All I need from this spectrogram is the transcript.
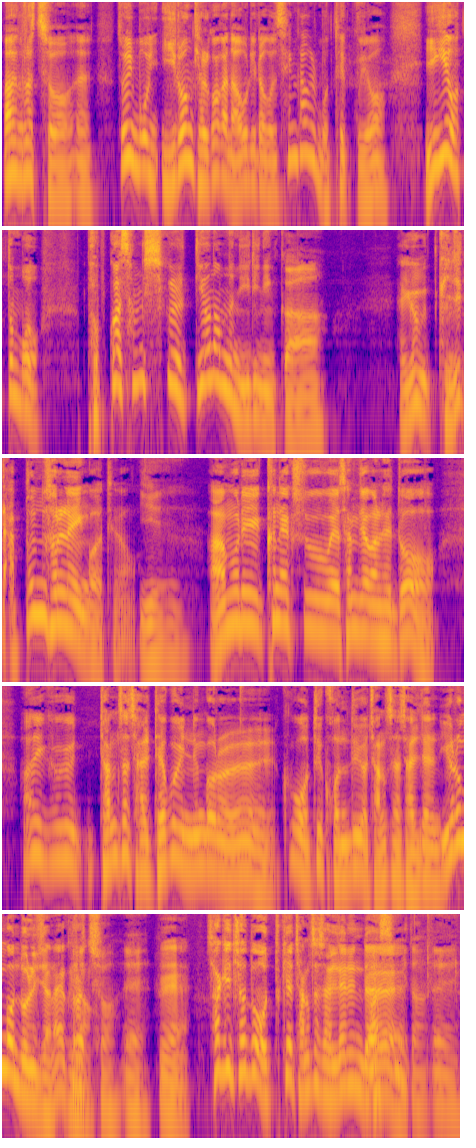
아, 그렇죠. 예. 저희 뭐 이런 결과가 나오리라고는 생각을 못 했고요. 이게 어떤 뭐 법과 상식을 뛰어넘는 일이니까. 이건 굉장히 나쁜 선례인 것 같아요. 예. 아무리 큰 액수의 상장을 해도 아니 그 장사 잘 되고 있는 거를 그거 어떻게 건드려 장사 잘 되는 이런 건 논리잖아요. 그냥. 그렇죠. 예. 예. 사기쳐도 어떻게 장사 잘 되는데 맞습니다. 예.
